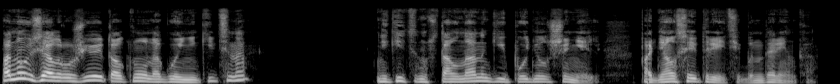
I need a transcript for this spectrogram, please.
Панов взял ружье и толкнул ногой Никитина. Никитин встал на ноги и поднял шинель. Поднялся и третий, Бондаренко.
